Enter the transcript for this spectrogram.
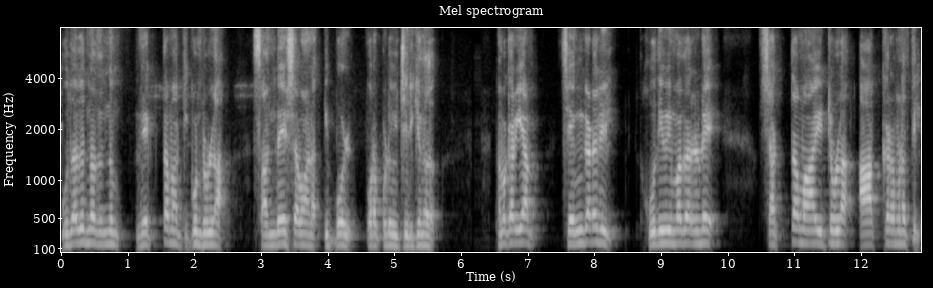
ഉതകുന്നതെന്നും വ്യക്തമാക്കിക്കൊണ്ടുള്ള സന്ദേശമാണ് ഇപ്പോൾ പുറപ്പെടുവിച്ചിരിക്കുന്നത്. നമുക്കറിയാം ചെങ്കടലിൽ ഹൂതി വിമതരുടെ ശക്തമായിട്ടുള്ള ആക്രമണത്തിൽ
